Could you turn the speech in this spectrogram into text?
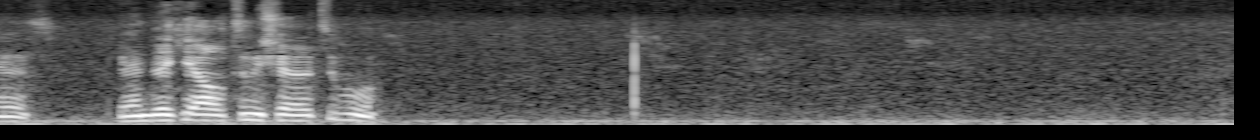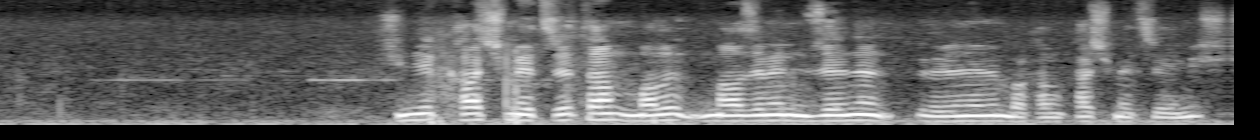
Evet. Bendeki altın işareti bu. Şimdi kaç metre tam malı, malzemenin üzerinden öğrenelim bakalım kaç metreymiş.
